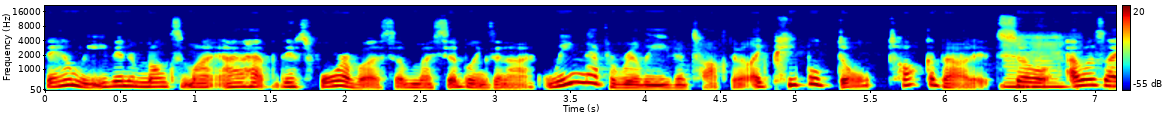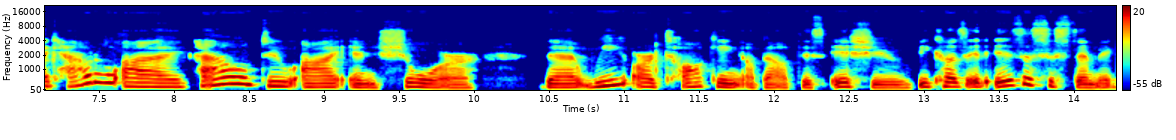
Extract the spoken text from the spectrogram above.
family, even amongst my, I have, there's four of us of my siblings and I, we never really even talked about it. Like, people don't talk about it. So mm-hmm. I was like, how do I, how do I ensure that we are talking about this issue because it is a systemic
